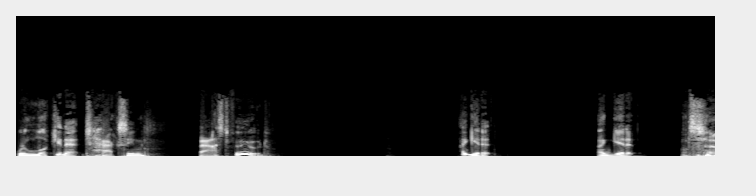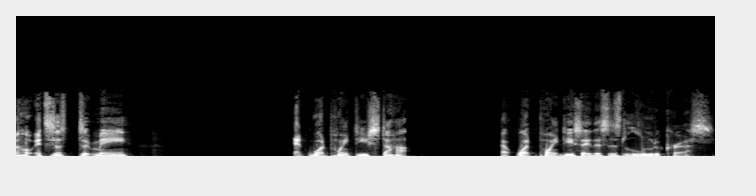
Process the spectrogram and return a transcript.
we're looking at taxing fast food. I get it. I get it. So it's just to me, at what point do you stop? At what point do you say this is ludicrous?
